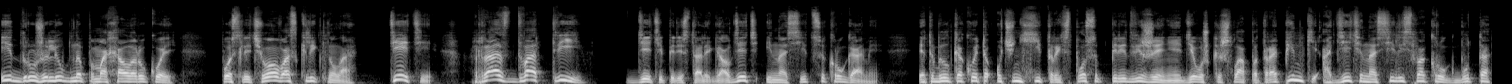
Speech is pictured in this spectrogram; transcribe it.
и дружелюбно помахала рукой, после чего воскликнула «Дети! Раз, два, три!» Дети перестали галдеть и носиться кругами. Это был какой-то очень хитрый способ передвижения. Девушка шла по тропинке, а дети носились вокруг, будто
